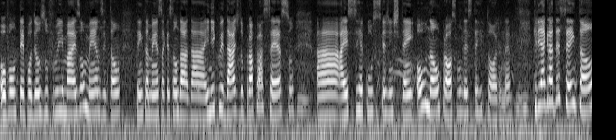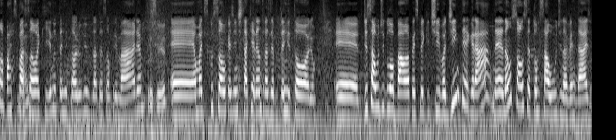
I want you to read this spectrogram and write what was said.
ou vão ter poder usufruir mais ou menos. Então tem também essa questão da, da iniquidade do próprio acesso uhum. a, a, esses recursos que a gente tem ou não próximo desse território, né? Uhum. Queria agradecer então a participação aqui no Território Vivo da Atenção Primária. Um prazer. É uma discussão que a gente está querendo trazer para o território é, de saúde global na perspectiva de integrar, né, não só o setor saúde, na verdade,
